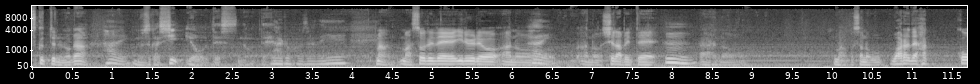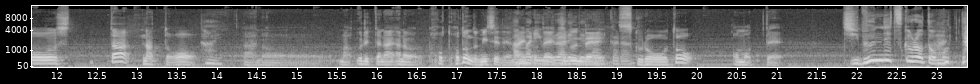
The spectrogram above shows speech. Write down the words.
作ってるのがはい。難しいようですので、なるほどね。まあまあ、それでいろいろあの、はい。あの調べてうん。あの、まあ、そのわらで発酵した納豆をはい。あの、まあ、売れてないあのほほとんど店でないので自分で作ろうと思って。自分で作ろうと思った、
